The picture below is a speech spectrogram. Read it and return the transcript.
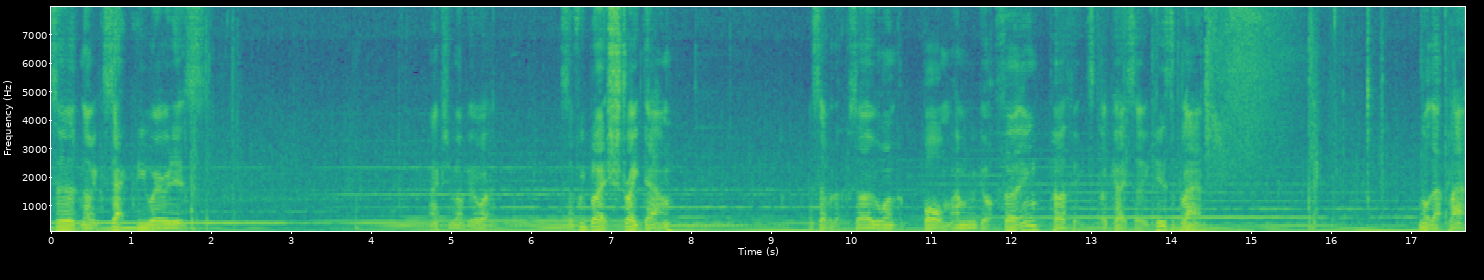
to know exactly where it is. Actually, might be alright. So if we blow it straight down, let's have a look. So we want bomb. How many we got? 13? Perfect. Okay, so here's the plan. Not that plan.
